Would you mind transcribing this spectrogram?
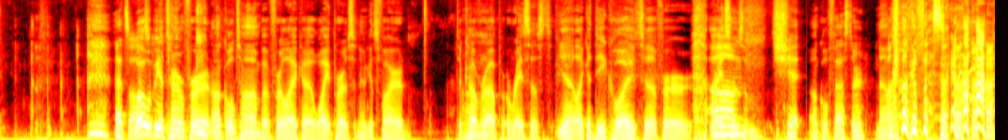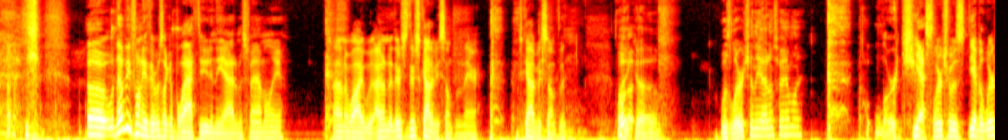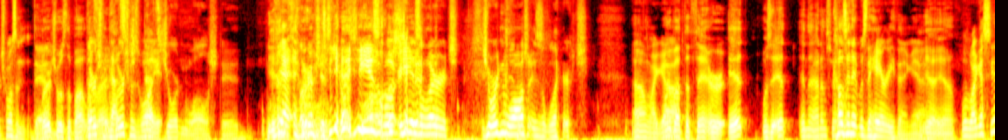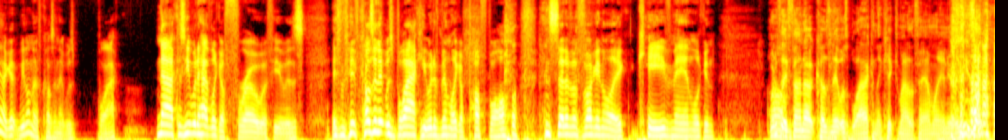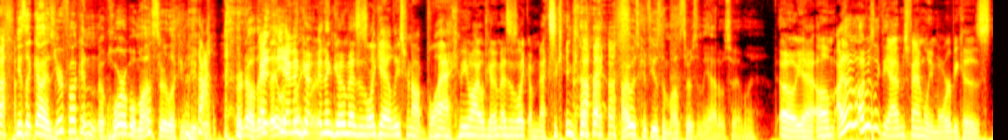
That's awesome. What would be a term for an Uncle Tom, but for like a white person who gets fired to cover Um, up a racist? Yeah, like a decoy to for Um, racism. shit? Uncle Fester? No. Uncle Fester. Uh, well, that'd be funny if there was like a black dude in the Addams family. I don't know why. we- I don't know. There's there's got to be something there. There's got to be something. Well, like, uh, was Lurch in the Addams family? Lurch. Yes, Lurch was. Yeah, but Lurch wasn't. Damn. Lurch was the butler, Lurch right? was- That's, Lurch was white. That's Jordan Walsh, dude. Yeah, Lurch is yeah, Jordan he is. Lur- Walsh. He is Lurch. Jordan Walsh is Lurch. Oh my god. What about the thing or it? Was it it in the Addams family? cousin? It was the hairy thing. Yeah. Yeah, yeah. Well, I guess yeah. I guess, we don't know if cousin it was black. Nah, because he would have had like a fro if he was. If if cousin it was black, he would have been like a puffball instead of a fucking like caveman looking. What if Um, they found out cousin it was black and they kicked him out of the family? And you're like, he's like, he's like, guys, you're fucking horrible monster looking people. Or no, they, And, they look yeah, and then, Go, regular. and then Gomez is like, yeah, at least we're not black. Meanwhile, Gomez is like a Mexican guy. I always confuse the monsters in the Addams family. oh yeah, um, I I was like the Addams Family more because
